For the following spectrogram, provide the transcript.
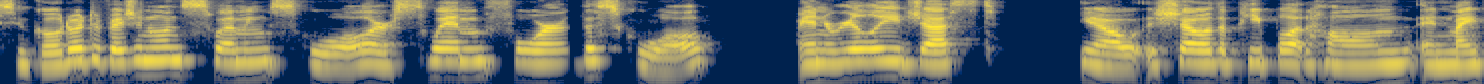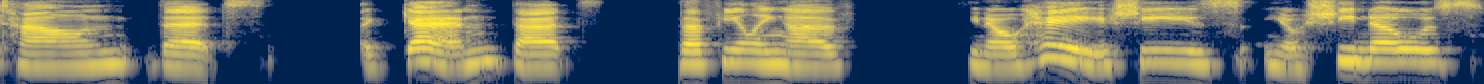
to go to a Division One swimming school or swim for the school, and really just you know show the people at home in my town that again that the feeling of you know hey she's you know she knows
